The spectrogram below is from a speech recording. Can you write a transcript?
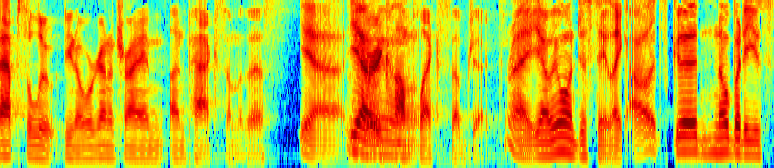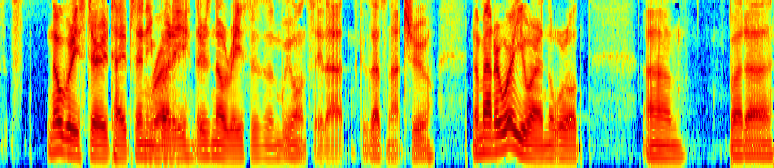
absolute. You know, we're going to try and unpack some of this. Yeah, It's yeah, a very complex subject. Right. Yeah, we won't just say like, "Oh, it's good." Nobody's nobody stereotypes anybody. Right. There's no racism. We won't say that because that's not true. No matter where you are in the world. Um, but uh,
